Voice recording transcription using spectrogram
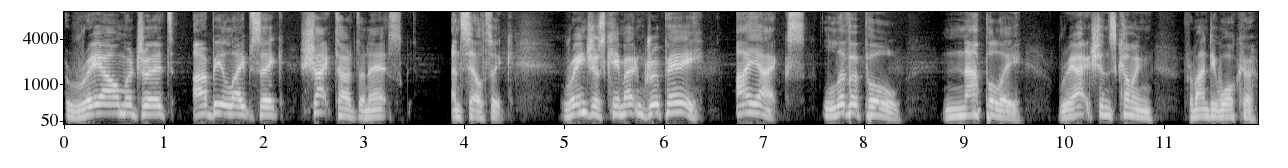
Real Madrid, RB Leipzig, Shakhtar Donetsk, and Celtic. Rangers came out in Group A. Ajax, Liverpool, Napoli. Reactions coming from Andy Walker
